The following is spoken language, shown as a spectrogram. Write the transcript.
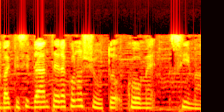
Srila Bhaktisiddhanta era conosciuto come Sima,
